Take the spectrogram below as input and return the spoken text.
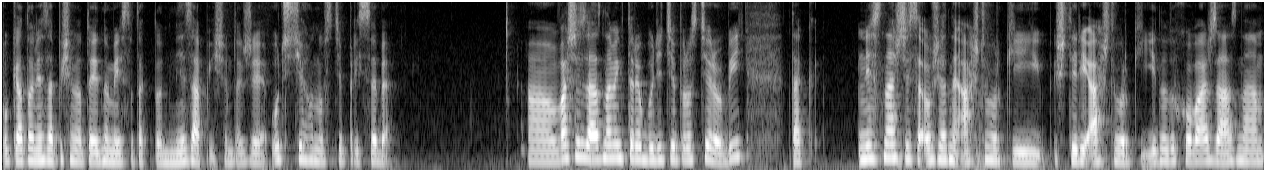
pokiaľ to nezapíšem na to jedno miesto, tak to nezapíšem. Takže určite ho noste pri sebe vaše záznamy, ktoré budete proste robiť, tak nesnažte sa o žiadne A4, 4 A4. Jednoducho váš záznam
